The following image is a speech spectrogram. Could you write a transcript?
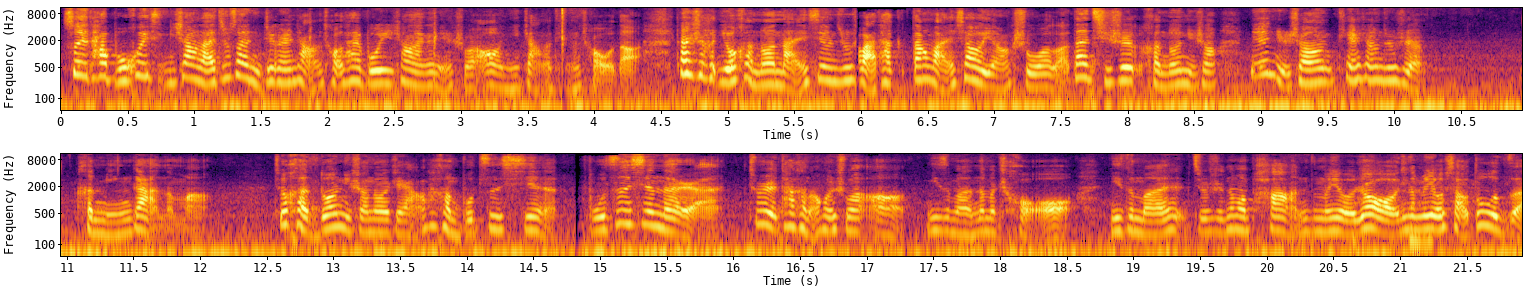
所以她不会一上来，就算你这个人长得丑，她也不会一上来跟你说，哦，你长得挺丑的。但是有很多男性就是把她当玩笑一样说了。但其实很多女生，因为女生天生就是很敏感的嘛，就很多女生都这样，她很不自信。不自信的人，就是她可能会说，啊，你怎么那么丑？你怎么就是那么胖？你怎么有肉？你怎么有小肚子？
